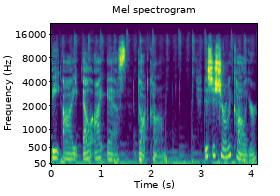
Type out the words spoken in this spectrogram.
B I L I S.com. This is Shirley Collier,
